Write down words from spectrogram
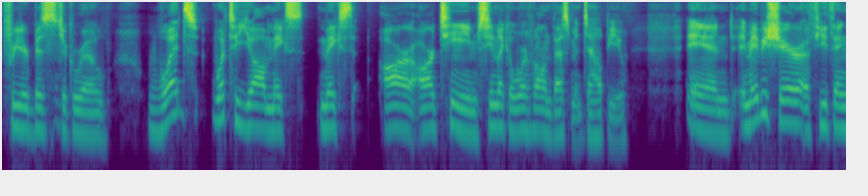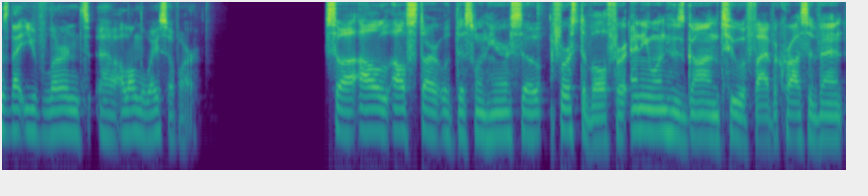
for your business to grow. What what to y'all makes makes our our team seem like a worthwhile investment to help you? and and maybe share a few things that you've learned uh, along the way so far. So I'll I'll start with this one here. So first of all, for anyone who's gone to a five across event,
